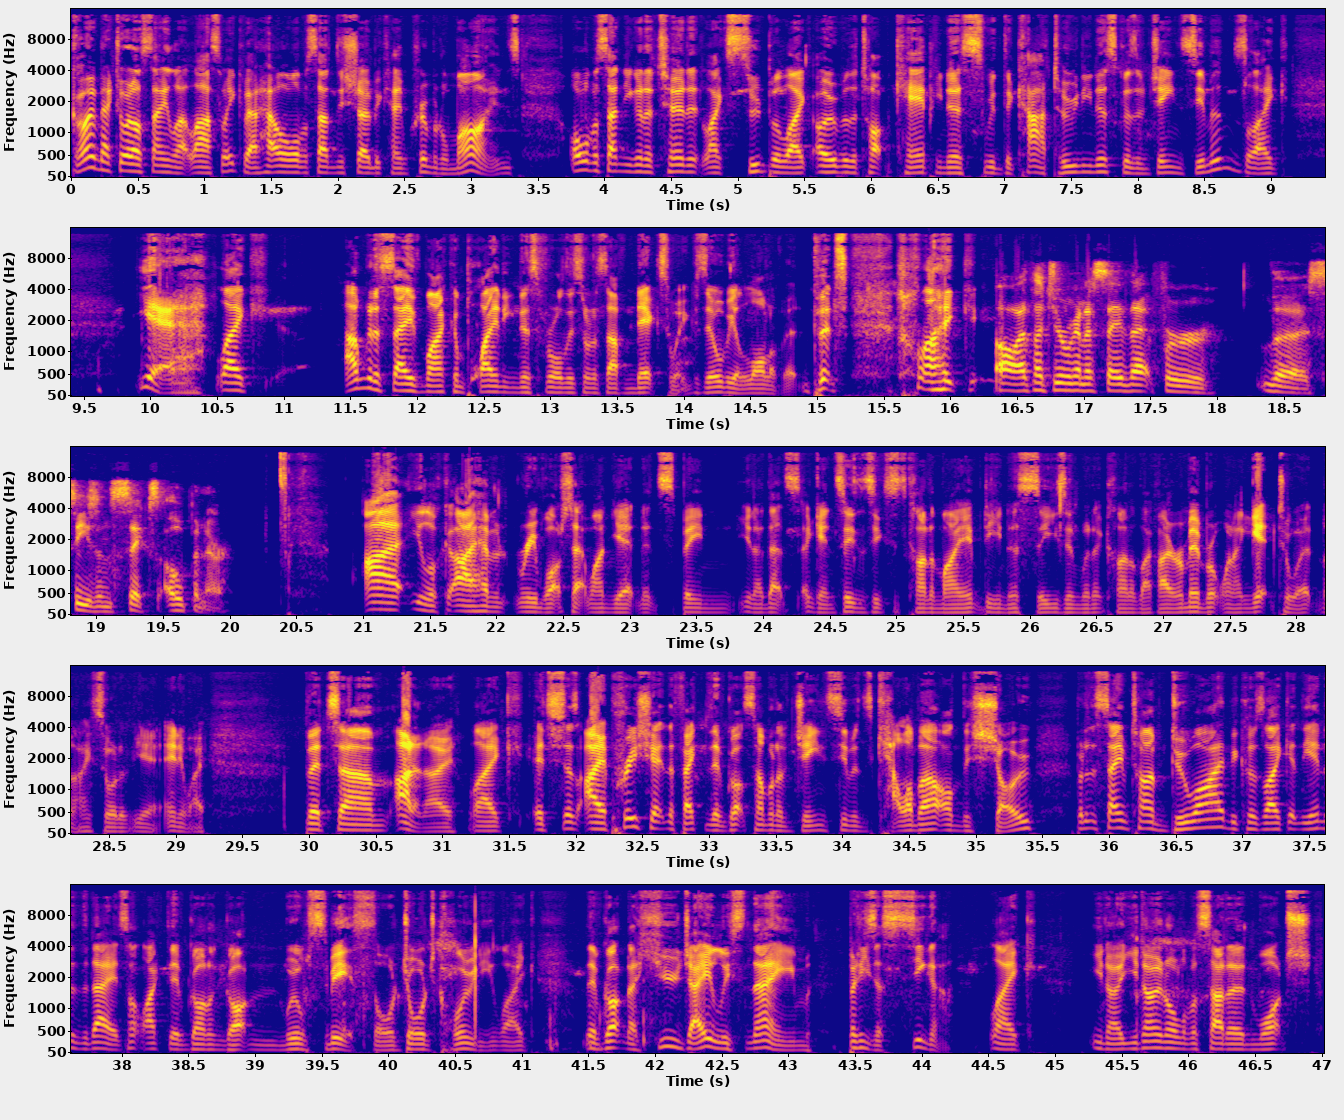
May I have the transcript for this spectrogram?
going back to what I was saying like last week about how all of a sudden this show became Criminal Minds, all of a sudden you're going to turn it like super like over the top campiness with the cartooniness because of Gene Simmons. Like, yeah, like I'm going to save my complainingness for all this sort of stuff next week because there will be a lot of it. But like, Oh, I thought you were going to save that for the season six opener. I you look, I haven't rewatched that one yet, and it's been you know that's again season six is kind of my emptiness season when it kind of like I remember it when I get to it, and I sort of yeah. Anyway, but um, I don't know. Like, it's just I appreciate the fact that they've got someone of Gene Simmons' caliber on this show, but at the same time, do I? Because like at the end of the day, it's not like they've gone and gotten Will Smith or George Clooney. Like they've gotten a huge A-list name, but he's a singer. Like you know, you don't all of a sudden watch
